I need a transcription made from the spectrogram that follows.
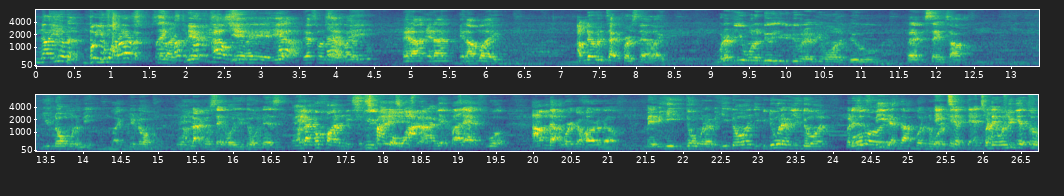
No, you know that, but you want answers. Like, Like, Yeah, just. Yeah, yeah, yeah, yeah. That's what I'm How, saying. Like, and I, and I, and I'm like, I'm never the type of person that like, whatever you want to do, you can do whatever you want to do, but at the same time, you normal to me. Like you're normal. I'm not gonna say, oh, you're doing this. I'm not gonna find an excuse for Find why an excuse, I'm getting my ass exactly. whooped. I'm not working hard enough. Maybe he doing whatever he doing. You can do whatever you're doing, but it's Or just me that's not putting the work in. But then when you get to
